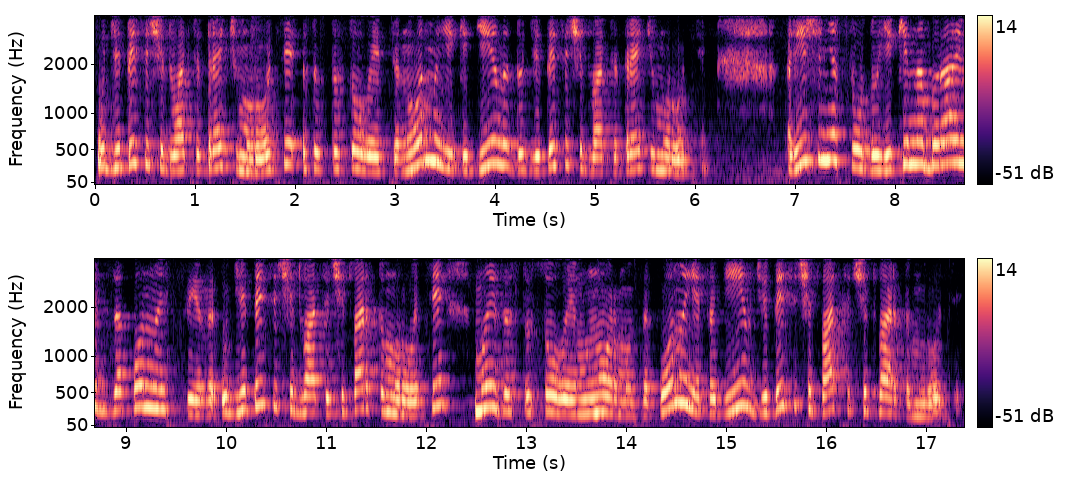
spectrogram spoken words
у 2023 році, застосовуються норми, які діяли до 2023 році. Рішення суду, які набирають законної сили у 2024 році, ми застосовуємо норму закону, яка діє в 2024 році.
